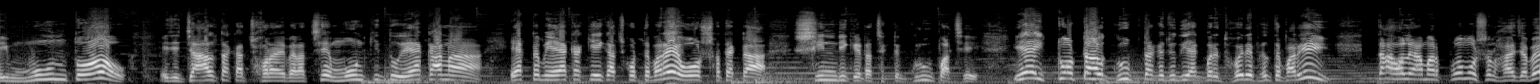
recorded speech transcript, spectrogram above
এই মুন তো এই যে জাল টাকা ছড়ায় বেড়াচ্ছে মুন কিন্তু একা না। একটা মেয়ে একা কে কাজ করতে পারে? ওর সাথে একটা সিন্ডিকেট আছে একটা গ্রুপ আছে। এই টোটাল গ্রুপটাকে যদি একবারে ধরে ফেলতে পারি তাহলে আমার প্রমোশন হয়ে যাবে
